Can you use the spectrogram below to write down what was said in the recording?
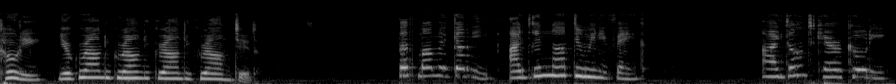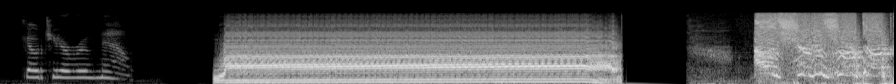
Cody, you're ground, ground, ground, grounded. But Mama Gummy, I did not do anything. I don't care, Cody. Go to your room now. Wow. I should have that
